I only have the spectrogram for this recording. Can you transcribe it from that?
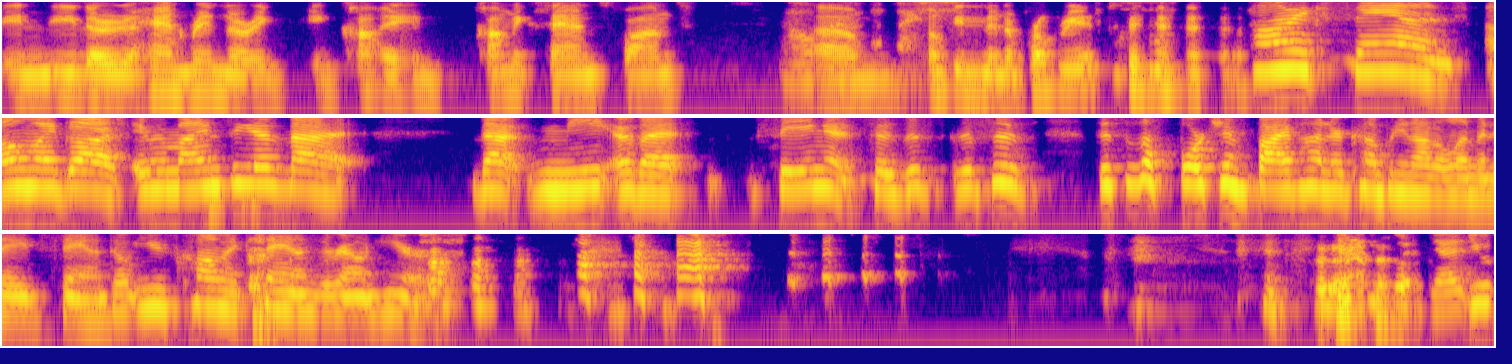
in either handwritten or in, in, co- in Comic Sans font, Oh, um, gosh. something inappropriate. Comic Sans. Oh my gosh, it reminds me of that that meat or that thing. It says this this is this is a Fortune 500 company, not a lemonade stand. Don't use Comic Sans around here. You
